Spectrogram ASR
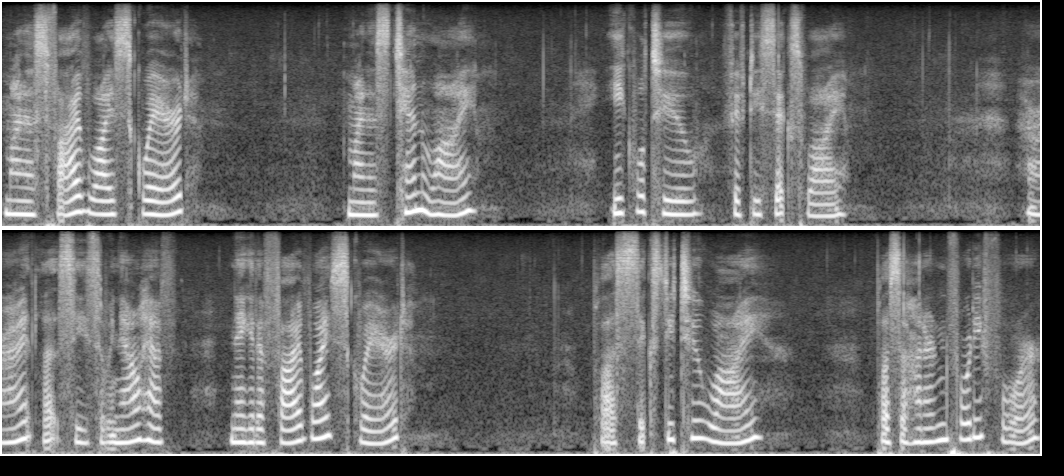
minus 5y squared minus 10y equal to 56y. Alright, let's see. So we now have negative 5y squared plus 62y plus 144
